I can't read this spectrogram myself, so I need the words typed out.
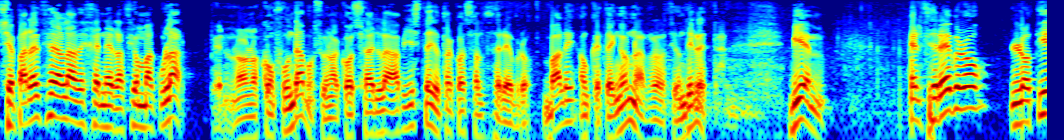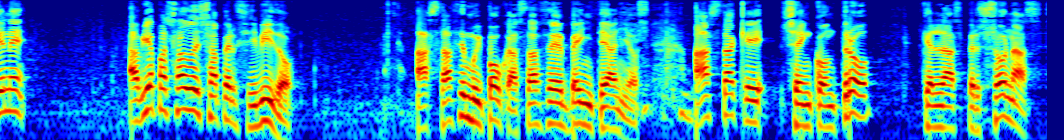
Se parece a la degeneración macular, pero no nos confundamos. Una cosa es la vista y otra cosa es el cerebro, ¿vale? Aunque tenga una relación directa. Bien, el cerebro lo tiene, había pasado desapercibido hasta hace muy poco, hasta hace 20 años, hasta que se encontró que en las personas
